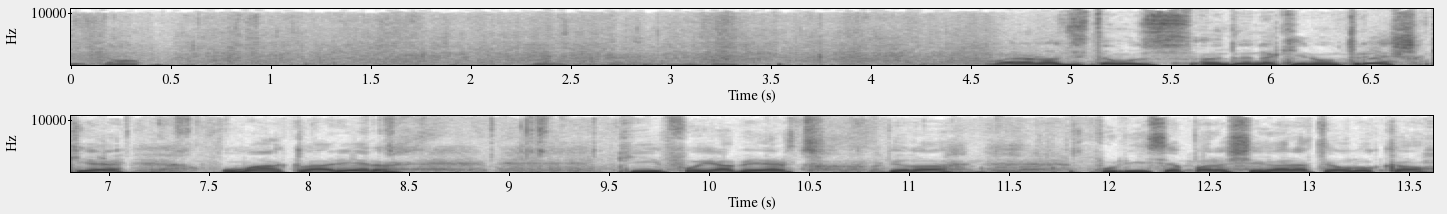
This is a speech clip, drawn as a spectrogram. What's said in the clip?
Listo? Agora nós estamos andando aqui num trecho que é uma clareira que foi aberto pela polícia para chegar até o local.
